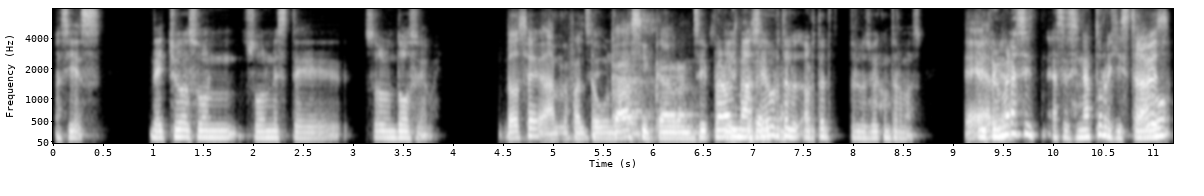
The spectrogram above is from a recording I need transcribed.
Así es. De hecho, son, son, este, son 12, güey. 12, ah, me faltó Sí, uno. Casi, cabrón. Sí, pero hay más, ¿eh? ahorita, te los voy a contar más. El primer ase- asesinato registrado ¿Sabes?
